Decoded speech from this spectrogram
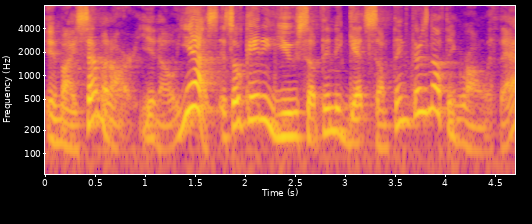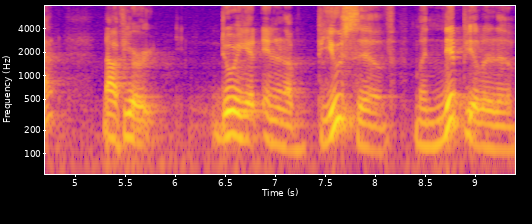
in my seminar. You know, yes, it's okay to use something to get something. There's nothing wrong with that. Now, if you're doing it in an abusive, manipulative,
